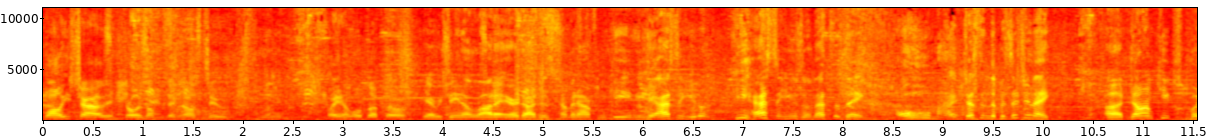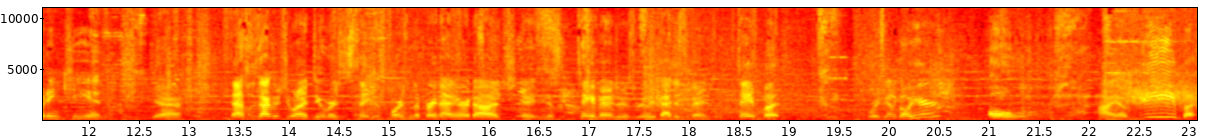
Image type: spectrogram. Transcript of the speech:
while he's trying to throw his own projectiles too. Wait, hold up though. Yeah, we're seeing a lot of air dodges coming out from Ki, and he has to, you know, he has to use them. That's the thing. Oh my. Just in the position that uh, Dom keeps putting Ki in. Yeah, that's exactly what you want to do versus Snake. Just force him to burn that air dodge and just take advantage of his really bad disadvantage of state. But where's he gonna go here? Oh, high up B, but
